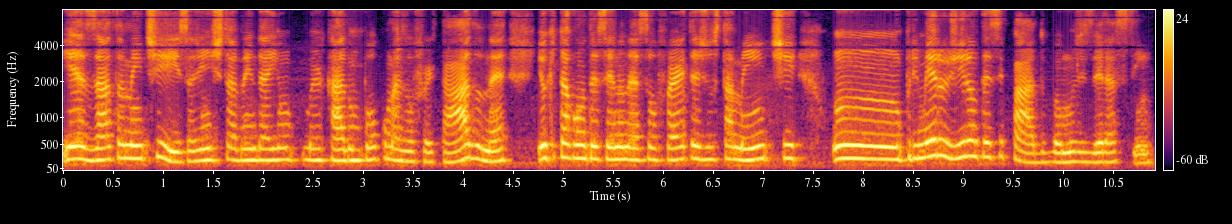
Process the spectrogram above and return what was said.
E é exatamente isso. A gente está vendo aí um mercado um pouco mais ofertado, né? E o que está acontecendo nessa oferta é justamente um primeiro giro antecipado, vamos dizer assim.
